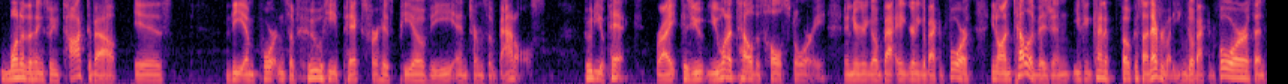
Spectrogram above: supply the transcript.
one of the things we've talked about is the importance of who he picks for his POV in terms of battles. Who do you pick? Right? Because you you want to tell this whole story and you're going to go back you're going to go back and forth. You know on television you can kind of focus on everybody. You can go back and forth and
